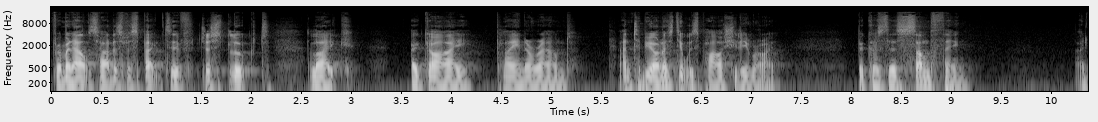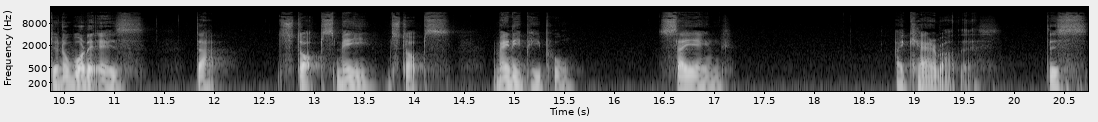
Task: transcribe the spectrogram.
from an outsider's perspective, just looked like a guy playing around. And to be honest, it was partially right because there's something, I don't know what it is, that stops me, stops many people saying, I care about this. This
